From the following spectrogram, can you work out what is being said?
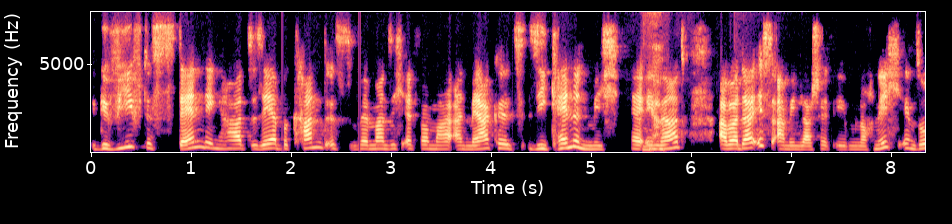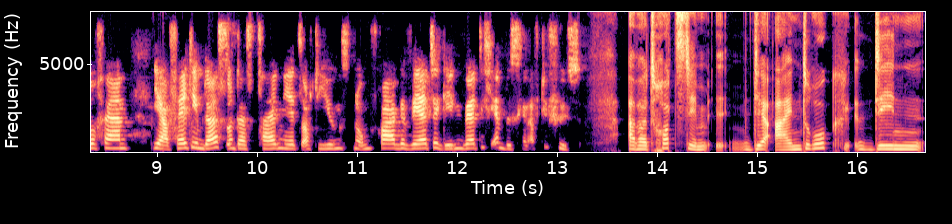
gewieftes Standing hat, sehr bekannt ist, wenn man sich etwa mal an Merkels Sie kennen mich erinnert. Ja. Aber da ist Armin Laschet eben noch nicht. Insofern, ja, fällt ihm das, und das zeigen jetzt auch die jüngsten Umfragewerte, gegenwärtig ein bisschen auf die Füße. Aber trotzdem, äh, der Eindruck, den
